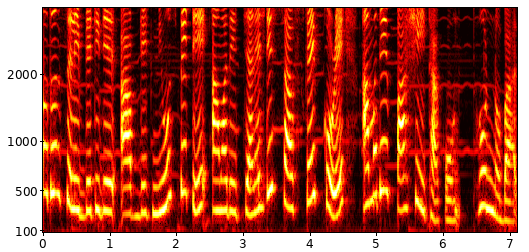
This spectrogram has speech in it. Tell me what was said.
নতুন সেলিব্রিটিদের আপডেট নিউজ পেতে আমাদের চ্যানেলটি সাবস্ক্রাইব করে আমাদের পাশেই থাকুন। ধন্যবাদ।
